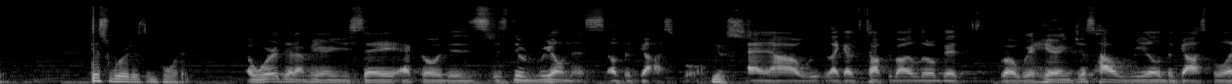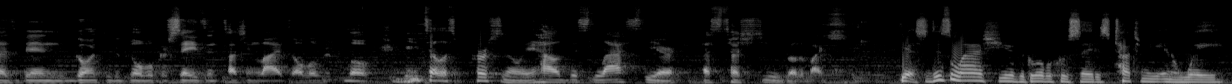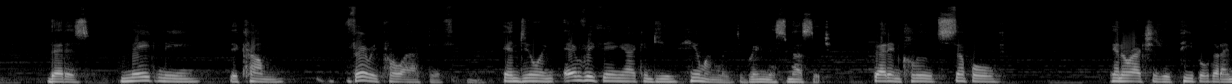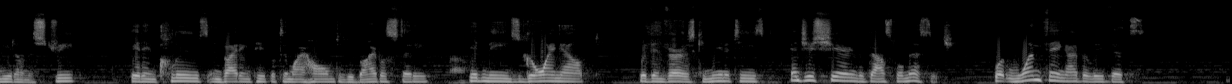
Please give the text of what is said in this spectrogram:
This word is important a word that I'm hearing you say echoed is is the realness of the gospel. Yes. And uh, like I've talked about a little bit, well, we're hearing just how real the gospel has been going through the global crusades and touching lives all over the globe. Can you tell us personally how this last year has touched you, Brother Michael? Yes, this last year, of the global crusade has touched me in a way that has made me become very proactive. In doing everything I can do humanly to bring this message. That includes simple interactions with people that I meet on the street. It includes inviting people to my home to do Bible study. Wow. It means going out within various communities and just sharing the gospel message. But one thing I believe that's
